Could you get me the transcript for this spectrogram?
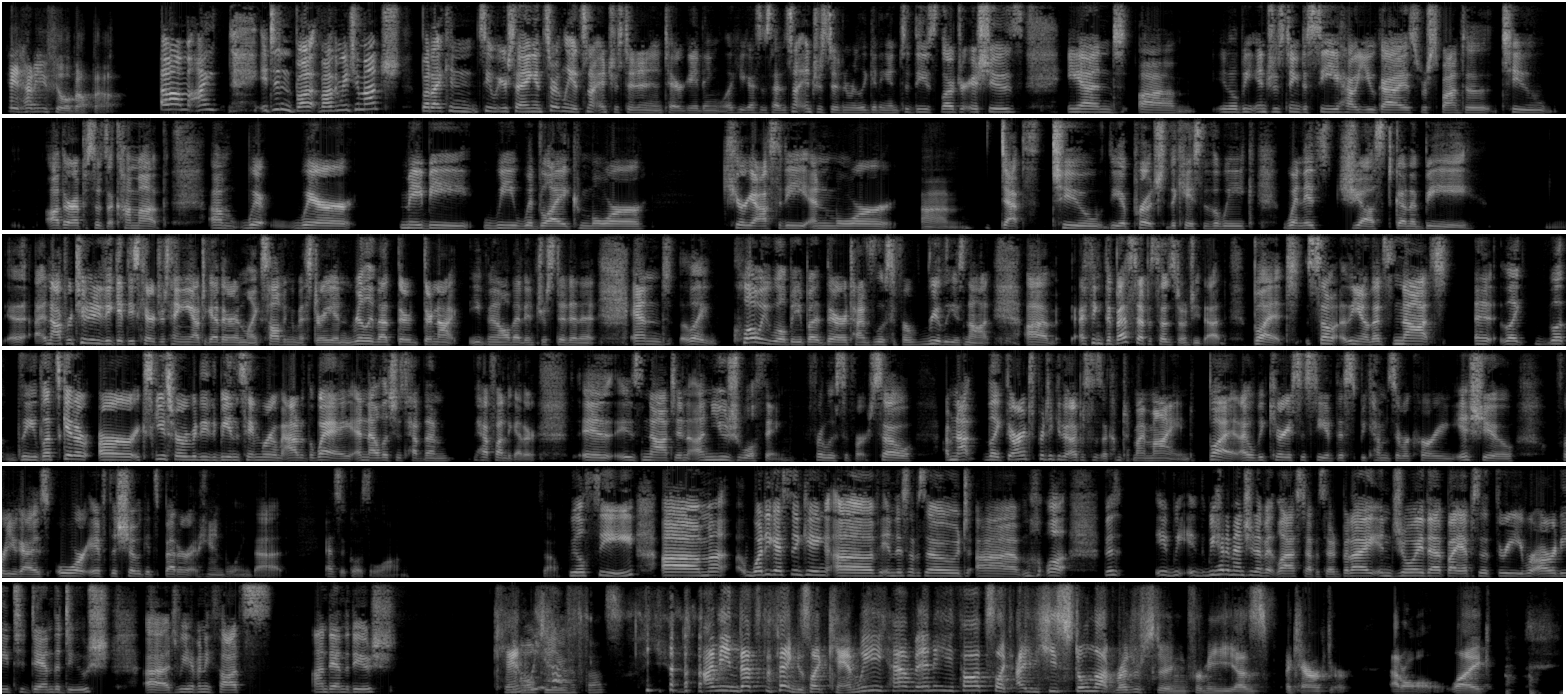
Kate how do you feel about that? Um, I it didn't bo- bother me too much, but I can see what you're saying, and certainly it's not interested in interrogating, like you guys have said, it's not interested in really getting into these larger issues, and um, it'll be interesting to see how you guys respond to to other episodes that come up, um, where where maybe we would like more curiosity and more um depth to the approach to the case of the week when it's just gonna be an opportunity to get these characters hanging out together and like solving a mystery and really that they're they're not even all that interested in it. And like chloe will be but there are times lucifer really is not. Um i think the best episodes don't do that but some you know that's not uh, like let, the let's get our, our excuse for everybody to be in the same room out of the way and now let's just have them have fun together is, is not an unusual thing for lucifer so I'm not like there aren't particular episodes that come to my mind, but I will be curious to see if this becomes a recurring issue for you guys or if the show gets better at handling that as it goes along. So we'll see. Um, what are you guys thinking of in this episode? Um, well, this it, we, it, we had a mention of it last episode, but I enjoy that by episode three we're already to Dan the douche. Uh, do we have any thoughts on Dan the douche? can Paul, we do you have have thoughts I mean, that's the thing. Is like, can we have any thoughts? Like, I, he's still not registering for me as a character at all. Like,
